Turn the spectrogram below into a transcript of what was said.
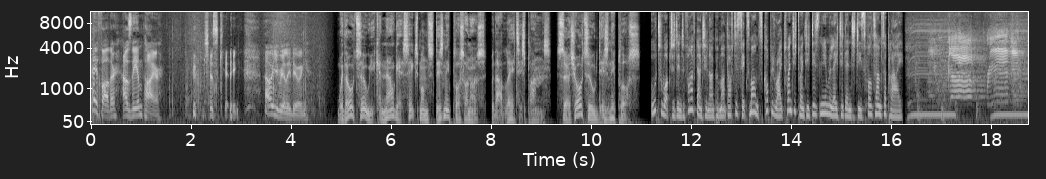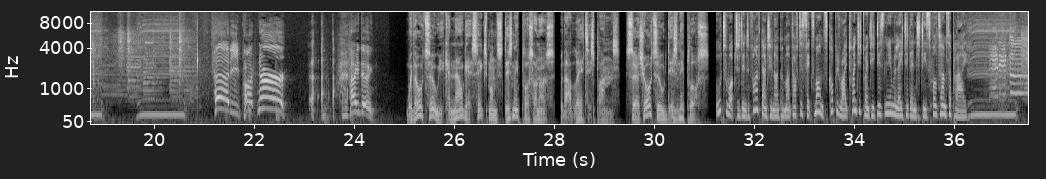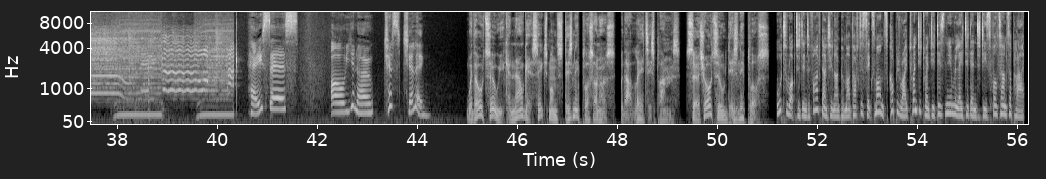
Hey, Father, how's the Empire? Just kidding. How are you really doing? With O2, you can now get six months Disney Plus on us with our latest plans. Search O2 Disney Plus. Auto opted into five ninety nine per month after six months. Copyright 2020 Disney and related entities. Full time supply. Howdy, partner! How you doing? With O2, you can now get six months Disney Plus on us with our latest plans. Search O2 Disney Plus. Auto opted into five ninety nine per month after six months. Copyright 2020 Disney and related entities. Full time supply. Hey, sis. Oh, you know, just chilling. With O2, you can now get six months Disney Plus on us with our latest plans. Search O2 Disney Plus. Auto opted into five ninety nine per month after six months. Copyright 2020 Disney and related entities. Full time supply.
